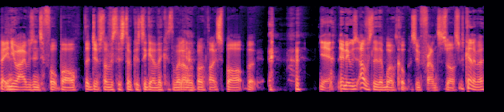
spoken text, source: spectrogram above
But he Yeah. knew I was into football. They just obviously stuck us together because they went, Yeah. they both like sport. But yeah, and it was obviously the World Cup was in France as well, so it was kind of a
